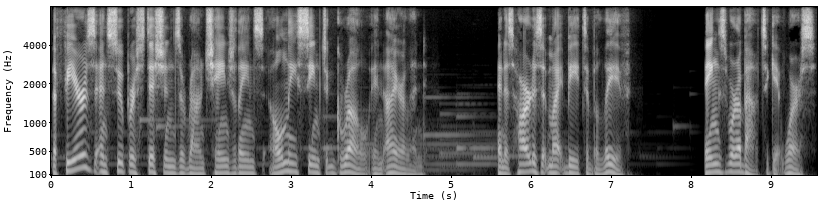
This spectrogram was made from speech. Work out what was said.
the fears and superstitions around changelings only seemed to grow in Ireland. And as hard as it might be to believe, things were about to get worse.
